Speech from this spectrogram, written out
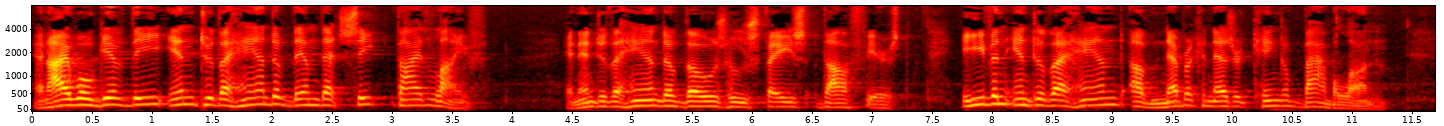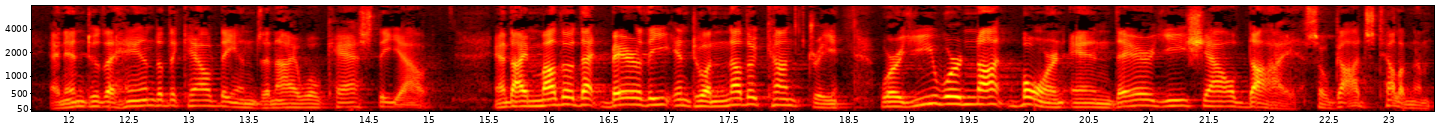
And I will give thee into the hand of them that seek thy life, and into the hand of those whose face thou fearest, even into the hand of Nebuchadnezzar, king of Babylon and into the hand of the Chaldeans, and I will cast thee out. And thy mother that bare thee into another country where ye were not born, and there ye shall die. So God's telling them,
